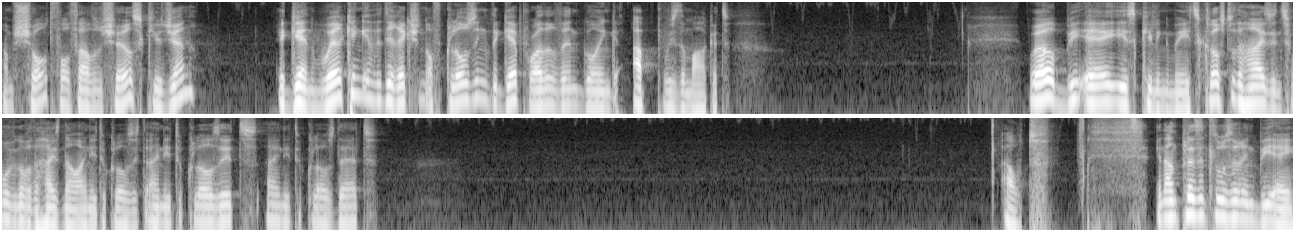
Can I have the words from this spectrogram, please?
I'm short 4,000 shares, QGen. Again, working in the direction of closing the gap rather than going up with the market. Well, BA is killing me. It's close to the highs. It's moving over the highs now. I need to close it. I need to close it. I need to close that. Out. An unpleasant loser in BA.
